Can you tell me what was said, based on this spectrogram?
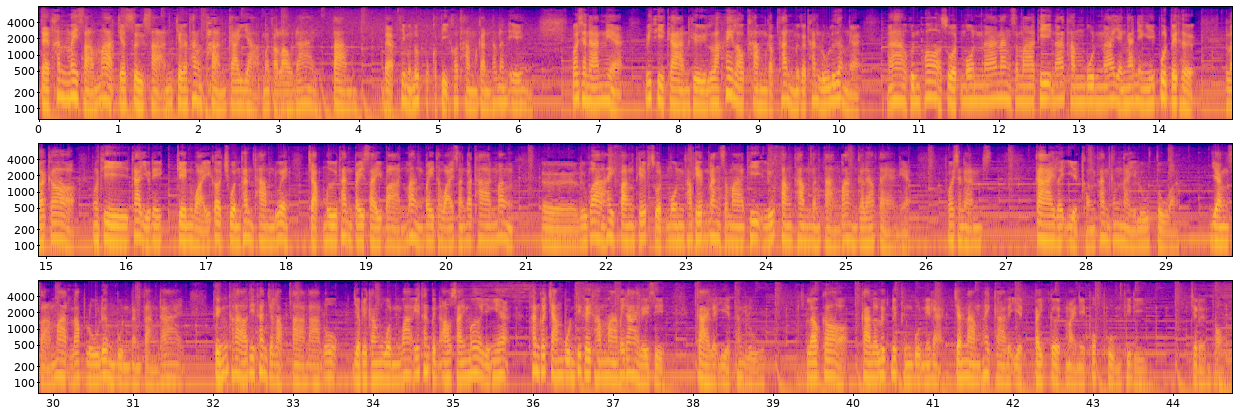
แต่ท่านไม่สามารถจะสื่อสารจนกระทั่งผ่านกายหยาบมากับเราได้ ตามแบบที่มนุษย์ปกติเขาทำกันเท่านั้นเอง เพราะฉะนั้นเนี่ยวิธีการคือให้เราทำกับท่านเหมือนกับท่านรู้เรื่องไงอ้าวคุณพ่อสวดมนต์นะนั่งสมาธินะทำบุญนะ อย่างนั้นอย่างนี้พูดไปเถอะ แล้วก็บางทีถ้าอยู่ในเกณฑ์ไหวก็ชวนท่านทำด้วย จับมือท่านไปใส่บาตรมั่งไปถวายสังฆทานมั่งเออหรือว่าให้ฟังเทปสวดมนต์ทำเทปนั่งสมาธิหรือฟังธรรมต่าง ๆ บ้างก็แล้วแต่เนี่ย เพราะฉะนั้นกายละเอียดของท่านข้างในรู้ตัว ยังสามารถรับรู้เรื่องบุญต่างๆ ได้ ถึงคราวที่ท่านจะหลับตาลาโลก อย่าไปกังวลว่าเอ๊ะท่านเป็นอัลไซเมอร์อย่างเงี้ยท่านก็จำบุญที่เคยทำมาไม่ได้เลยสิกายละเอียดท่านรู้ แล้วก็การระลึกนึกถึงบุญนี่แหละ จะนำให้กายละเอียดไปเกิดใหม่ในภพภูมิที่ดี เจริญพร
